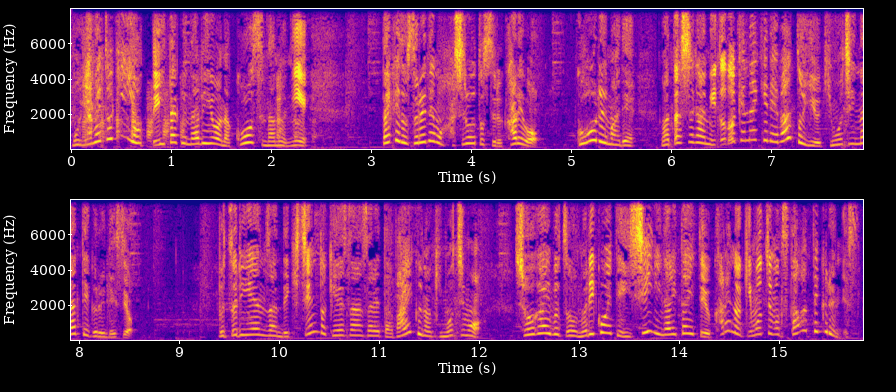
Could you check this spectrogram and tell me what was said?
もうやめときよって言いたくなるようなコースなのに、だけどそれでも走ろうとする彼を、ゴールまで私が見届けなければという気持ちになってくるんですよ。物理演算できちんと計算されたバイクの気持ちも、障害物を乗り越えて1位になりたいという彼の気持ちも伝わってくるんです。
